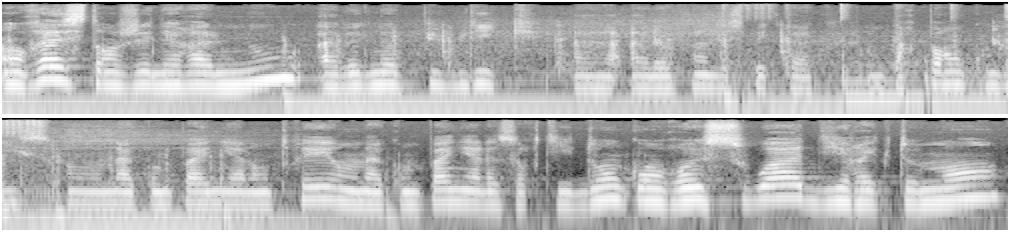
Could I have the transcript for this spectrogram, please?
On reste en général, nous, avec notre public à, à la fin du spectacle. On part pas en coulisses. On accompagne à l'entrée, on accompagne à la sortie. Donc, on reçoit directement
